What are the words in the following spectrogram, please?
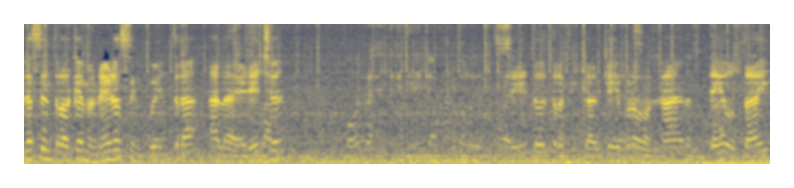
La central camionera se encuentra a la derecha. Pobre la gente que tiene que bajar todo ahí. Sí, todo el trafical que hay para bajar de Otay.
